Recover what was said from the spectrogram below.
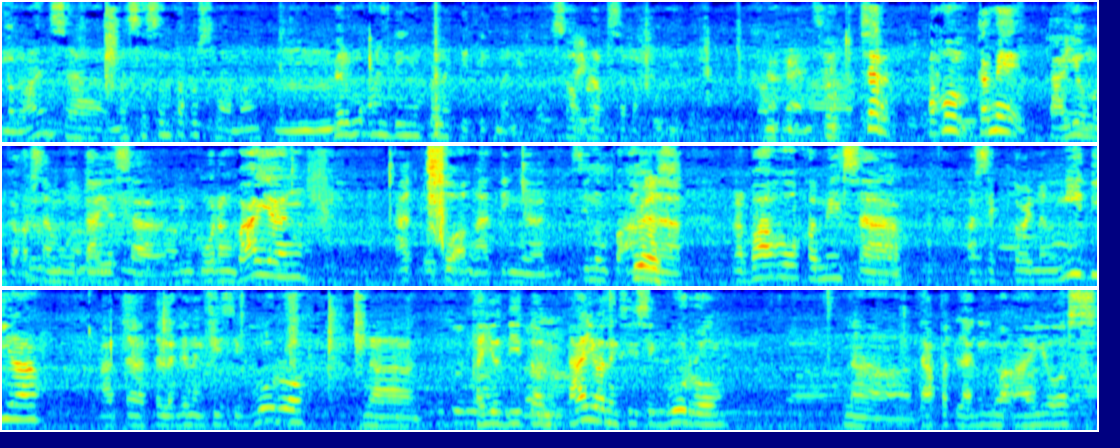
Di man sa, nasa Santa Cruz lamang. Mm. Pero mukhang hindi nyo pa natitikman ito. Sobrang sarap po nito. Ayan. So, sir, ako, kami, tayo, magkakasama tayo sa Lingkurang Bayan. At ito ang ating uh, sinumpaan Yes. na trabaho kami sa ah, sektor ng media at ah, talaga nagsisiguro na kayo dito, tayo nagsisiguro na dapat laging maayos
